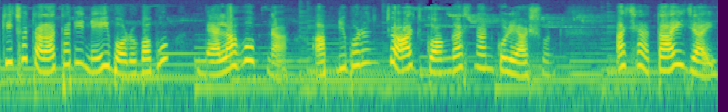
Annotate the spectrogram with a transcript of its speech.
কিছু তাড়াতাড়ি নেই বড়বাবু, বেলা হোক না। আপনি বরঞ্চ আজ গঙ্গা স্নান করে আসুন। আচ্ছা তাই যাই।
